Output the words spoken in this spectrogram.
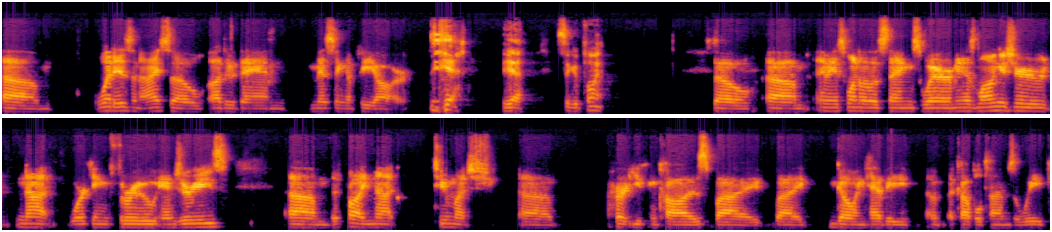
Um, what is an ISO other than missing a PR? Yeah, yeah, it's a good point. So, um, I mean, it's one of those things where, I mean, as long as you're not working through injuries, um, there's probably not too much uh, hurt you can cause by by going heavy a, a couple times a week.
